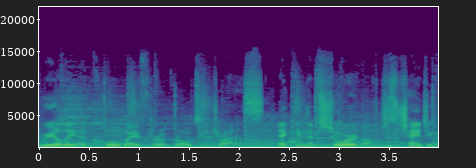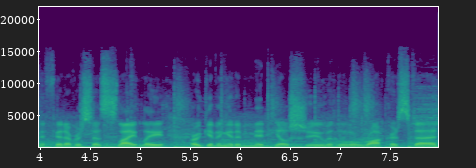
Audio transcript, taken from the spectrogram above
Really a cool way for a girl to dress. Making them short, just changing the fit ever so slightly, or giving it a mid-heel shoe with a little rocker stud.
